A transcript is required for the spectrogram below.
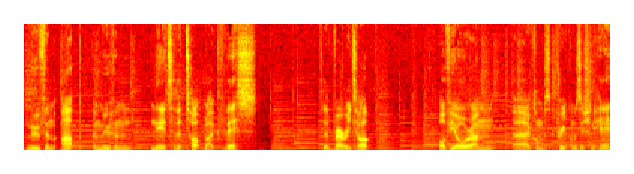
move them up and move them near to the top like this, to the very top of your um, uh, pre-composition here.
